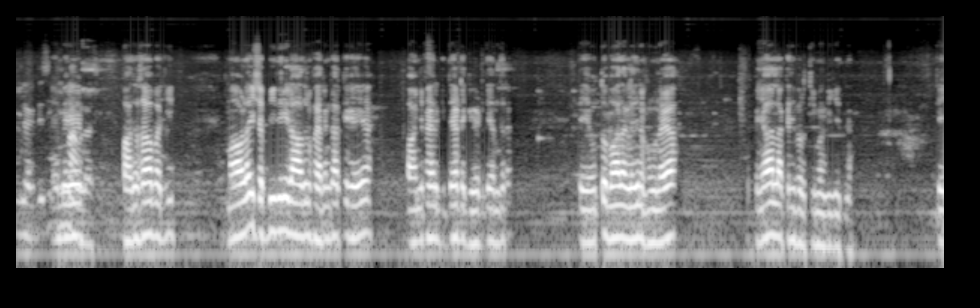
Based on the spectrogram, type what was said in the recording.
ਕੀ ਲੱਗਦੇ ਸੀ? ਇਹ ਕੀ ਮੇਰੇ ਮਾਮਲਾ ਸੀ? ਫਾਦਰ ਸਾਹਿਬ ਆ ਜੀ। ਮਾਮਲਾ ਜੀ 26 ਦੀ ਰਾਤ ਨੂੰ ਫਾਇਰਿੰਗ ਕਰਕੇ ਗਏ ਆ। ਪੰਜ ਫਾਇਰ ਕੀਤੇ ਸਾਡੇ ਗੇਟ ਦੇ ਅੰਦਰ। ਤੇ ਉਸ ਤੋਂ ਬਾਅਦ ਅਗਲੇ ਦਿਨ ਫੋਨ ਆਇਆ। 50 ਲੱਖ ਦੀ ਫਰੋਤੀ ਮੰਗੀ ਜਿੱਦਾਂ ਤੇ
